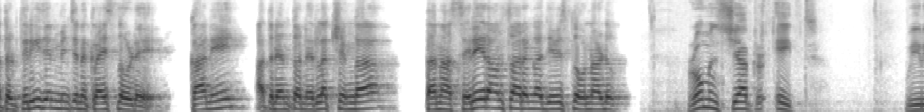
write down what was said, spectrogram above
అతడు తిరిగి జన్మించిన క్రైస్తవుడే కానీ అతడు ఎంతో నిర్లక్ష్యంగా తన శరీరానుసారంగా జీవిస్తూ ఉన్నాడు Romans chapter 8, we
